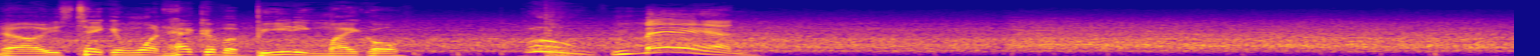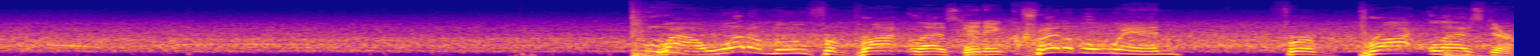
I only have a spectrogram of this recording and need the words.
No, he's taking one heck of a beating, Michael. Man! Wow, what a move from Brock Lesnar. An incredible win for Brock Lesnar.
